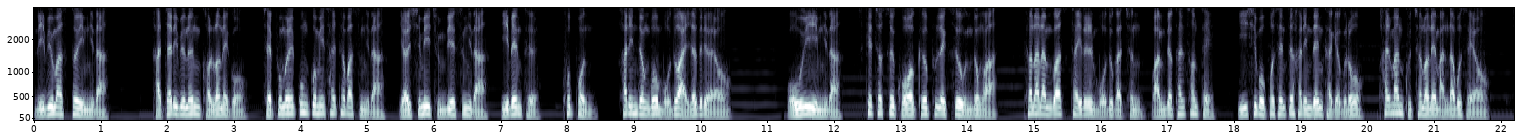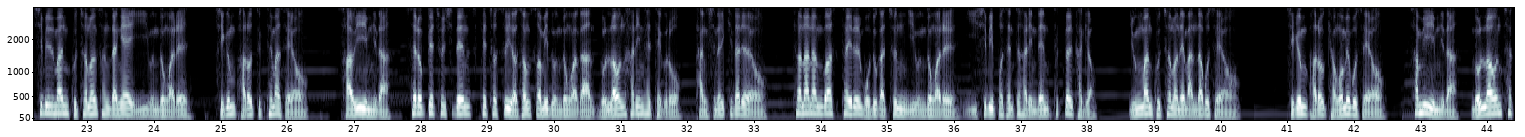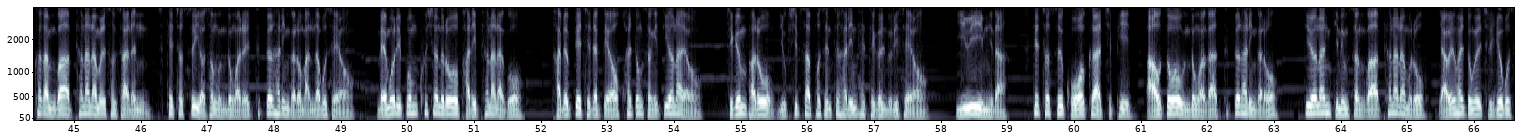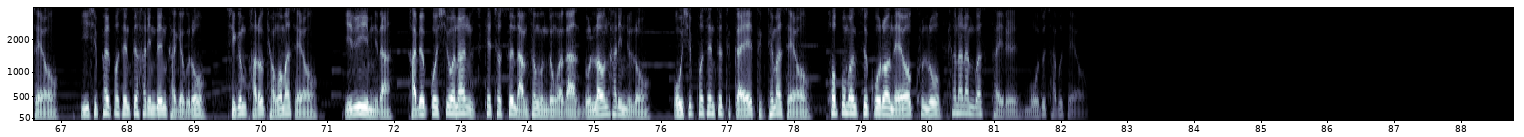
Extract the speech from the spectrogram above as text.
리뷰 마스터입니다. 가짜 리뷰는 걸러내고 제품을 꼼꼼히 살펴봤습니다. 열심히 준비했습니다. 이벤트, 쿠폰, 할인 정보 모두 알려드려요. 5위입니다. 스케쳐스 고워크 플렉스 운동화. 편안함과 스타일을 모두 갖춘 완벽한 선택. 25% 할인된 가격으로 89,000원에 만나보세요. 11만 9천원 상당의 이 운동화를 지금 바로 득템하세요. 4위입니다. 새롭게 출시된 스케쳐스 여성 서밋 운동화가 놀라운 할인 혜택으로 당신을 기다려요. 편안함과 스타일을 모두 갖춘 이 운동화를 22% 할인된 특별 가격 6만 9천원에 만나보세요. 지금 바로 경험해보세요. 3위입니다. 놀라운 착화감과 편안함을 선사하는 스케쳐스 여성 운동화를 특별 할인가로 만나보세요. 메모리 폼 쿠션으로 발이 편안하고 가볍게 제작되어 활동성이 뛰어나요. 지금 바로 64% 할인 혜택을 누리세요. 2위입니다. 스케쳐스 고워크 아치핏 아웃도어 운동화가 특별 할인가로 뛰어난 기능성과 편안함으로 야외 활동을 즐겨보세요. 28% 할인된 가격으로 지금 바로 경험하세요. 1위입니다. 가볍고 시원한 스케쳐스 남성 운동화가 놀라운 할인율로 50% 특가에 득템하세요. 퍼포먼스 고런 에어 쿨로 편안함과 스타일을 모두 잡으세요.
